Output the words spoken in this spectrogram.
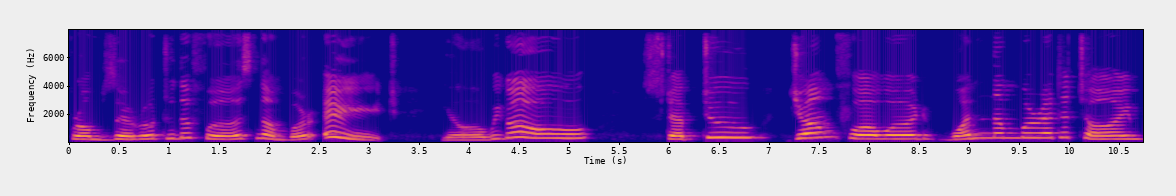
from 0 to the first number 8. Here we go. Step 2. Jump forward one number at a time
